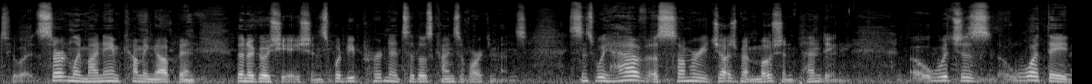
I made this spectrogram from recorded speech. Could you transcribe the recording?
to it. Certainly, my name coming up in the negotiations would be pertinent to those kinds of arguments, since we have a summary judgment motion pending, uh, which is what they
